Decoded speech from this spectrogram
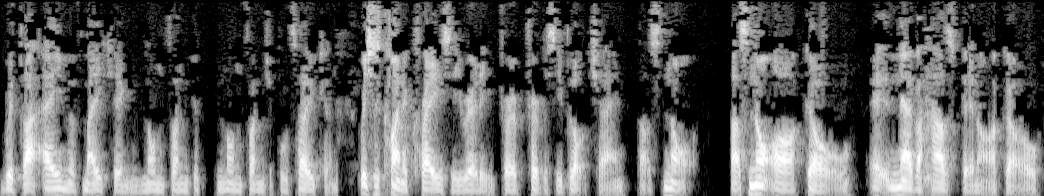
with that aim of making non-fungible, non-fungible token, which is kind of crazy really for a privacy blockchain. That's not, that's not our goal. It never has been our goal.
